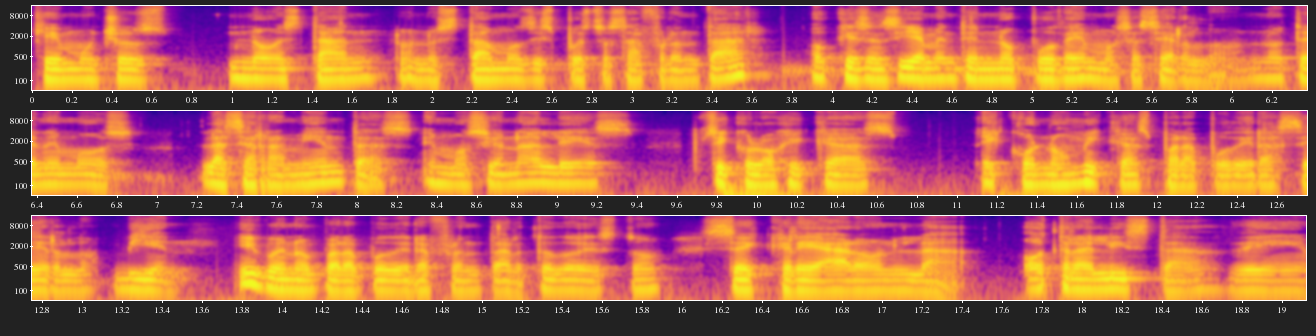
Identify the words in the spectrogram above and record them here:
que muchos no están o no estamos dispuestos a afrontar o que sencillamente no podemos hacerlo, no tenemos las herramientas emocionales, psicológicas, económicas para poder hacerlo bien. Y bueno, para poder afrontar todo esto, se crearon la otra lista de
